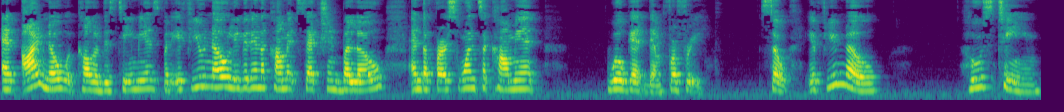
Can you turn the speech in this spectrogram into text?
and I know what color this team is, but if you know, leave it in the comment section below, and the first one to comment will get them for free. So if you know whose team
